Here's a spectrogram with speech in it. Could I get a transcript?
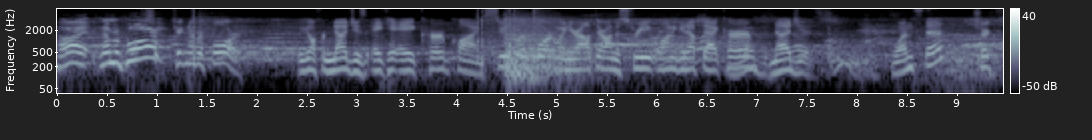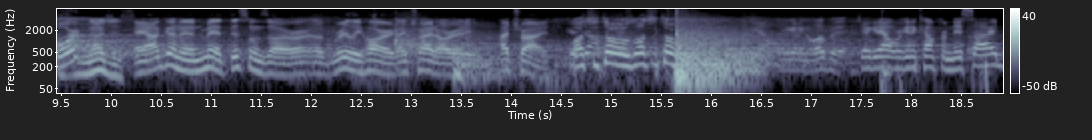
All right, number four. Trick number four. We go for nudges, aka curb climb. Super important when you're out there on the street, want to get up that curb. Nudges. One step? Trick four? Nudges. Hey, I'm gonna admit this one's uh, really hard. I tried already. I tried. Watch your toes. Watch your toes. You're gonna go up it. Check it out. We're gonna come from this side,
